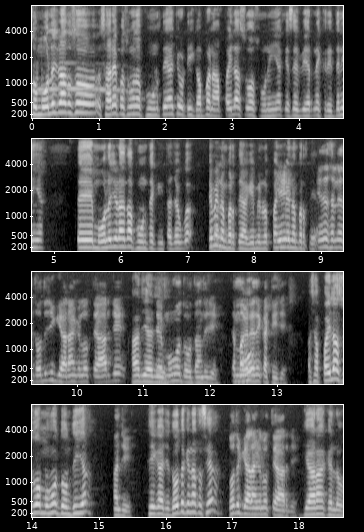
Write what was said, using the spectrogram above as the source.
ਸੋ ਮੁੱਲ ਜਿਹੜਾ ਦੋਸਤੋ ਸਾਰੇ ਪਸ਼ੂਆਂ ਦਾ ਫੋਨ ਤੇ ਆ ਝੋਟੀ ਗੱਭਣ ਆ ਪਹਿਲਾ ਸੂਆ ਸੋਣੀ ਆ ਕਿਸੇ ਵੀਰ ਨੇ ਖਰੀਦਣੀ ਆ। ਤੇ ਮੁੱਲ ਜਿਹੜਾ ਇਹਦਾ ਫੋਨ ਤੇ ਕੀਤਾ ਜਾਊਗਾ। ਕਿਵੇਂ ਨੰਬਰ ਤੇ ਆ ਗਈ ਮੈਨੂੰ ਪੰਜਵੇਂ ਨੰਬਰ ਤੇ। ਇਹਦੇ ਥੱਲੇ ਦੁੱਧ ਜੀ 11 ਕਿਲੋ ਤਿਆਰ ਜੇ ਹਾਂਜੀ ਤੇ ਹਾਂਜੀ ਮੂੰਹੋਂ ਦੋ ਦੰਦ ਜੇ ਤੇ ਮਗਰੇ ਦੇ ਕੱਟੀ ਜੇ। ਅੱਛਾ ਪਹਿਲਾ ਸੂਆ ਮੂੰਹੋਂ ਦੋਂਦੀ ਆ। ਹਾਂਜੀ। ਠੀਕ ਆ ਜੀ ਦੁੱਧ ਕਿੰਨਾ ਦੱਸਿਆ? ਦੁੱਧ 11 ਕਿਲੋ ਤਿਆਰ ਜੇ। 11 ਕਿਲੋ।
